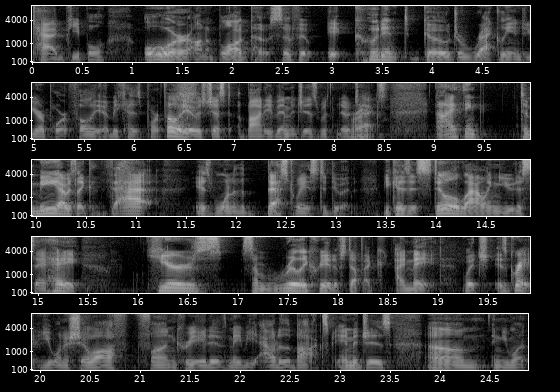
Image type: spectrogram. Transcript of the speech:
tag people or on a blog post. So if it, it couldn't go directly into your portfolio because portfolio is just a body of images with no right. text. And I think to me, I was like, that is one of the best ways to do it because it's still allowing you to say, hey, here's some really creative stuff I, I made, which is great. You want to show off fun, creative, maybe out of the box images, um, and you want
